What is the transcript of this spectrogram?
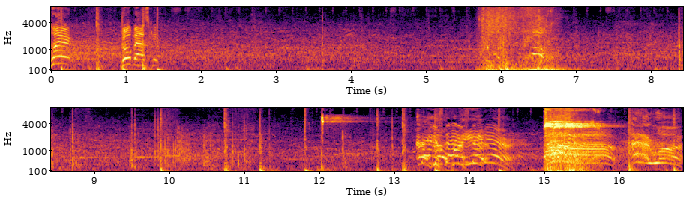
Player, go basket. Stay, stay, stay there. And one.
